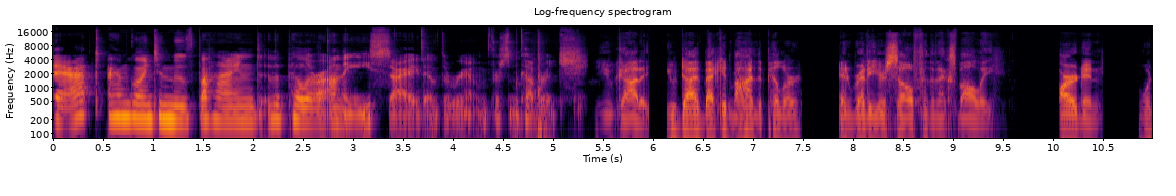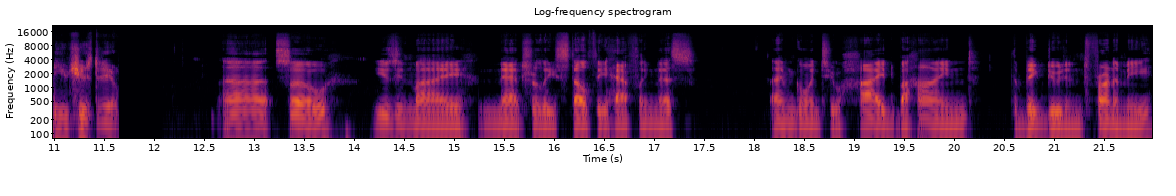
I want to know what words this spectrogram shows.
that, I'm going to move behind the pillar on the east side of the room for some coverage. You got it. You dive back in behind the pillar and ready yourself for the next volley. Arden, what do you choose to do? Uh, so using my naturally stealthy halflingness, I'm going to hide behind the big dude in front of me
